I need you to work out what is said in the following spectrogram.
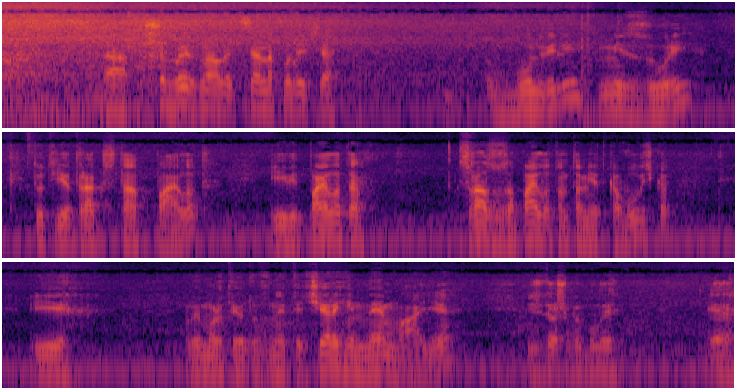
А, щоб ви знали, це знаходиться в Бунвілі, Мізурі. Тут є трак Stop Pilot. І від пайлота, зразу за пайлотом, там є така вуличка. І ви можете його тут знайти. Черги немає. І жду, щоб ви були е,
